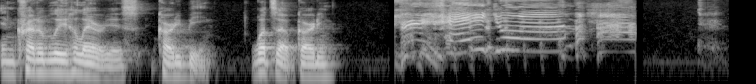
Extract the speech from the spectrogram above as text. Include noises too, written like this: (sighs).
incredibly hilarious Cardi B. What's up, Cardi?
